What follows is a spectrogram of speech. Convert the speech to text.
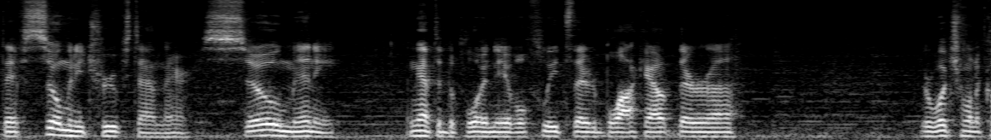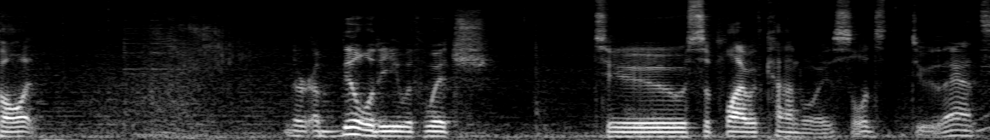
They have so many troops down there, so many. I'm going to have to deploy naval fleets there to block out their, uh, their what you want to call it, their ability with which to supply with convoys. So let's do that.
